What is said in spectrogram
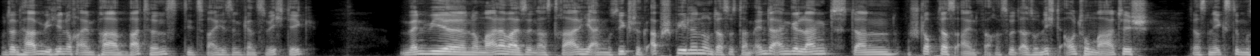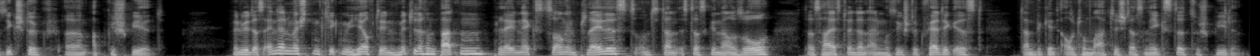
Und dann haben wir hier noch ein paar Buttons. Die zwei hier sind ganz wichtig. Wenn wir normalerweise in Astral hier ein Musikstück abspielen und das ist am Ende angelangt, dann stoppt das einfach. Es wird also nicht automatisch das nächste Musikstück äh, abgespielt. Wenn wir das ändern möchten, klicken wir hier auf den mittleren Button Play Next Song in Playlist und dann ist das genau so. Das heißt, wenn dann ein Musikstück fertig ist, dann beginnt automatisch das nächste zu spielen.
